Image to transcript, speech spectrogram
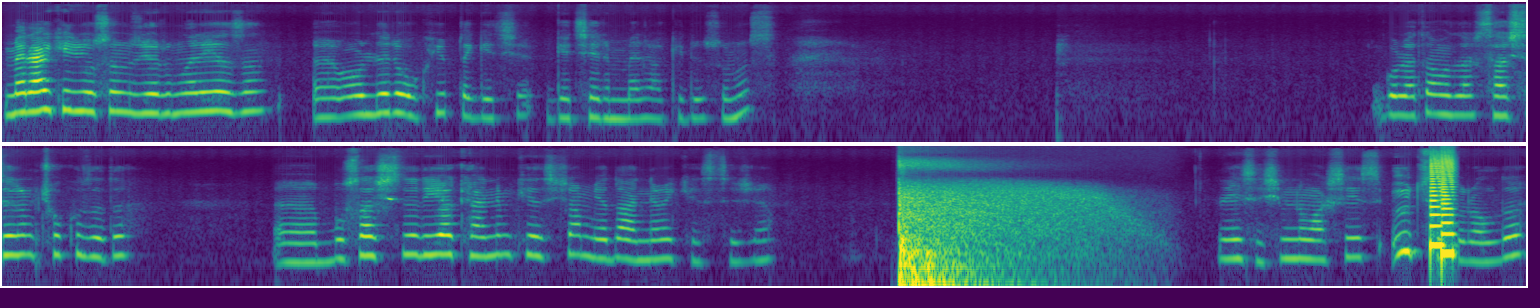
Merak ediyorsanız yorumlara yazın. Ee, oraları okuyup da geç geçerim merak ediyorsunuz. Gol atamadılar. Saçlarım çok uzadı. Ee, bu saçları ya kendim keseceğim ya da anneme kestireceğim. Neyse şimdi maçtayız. 3-0 oldu.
